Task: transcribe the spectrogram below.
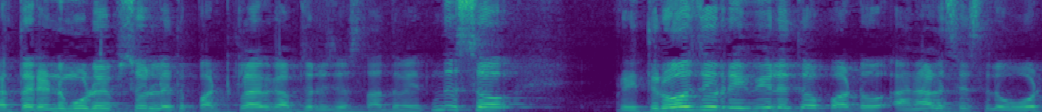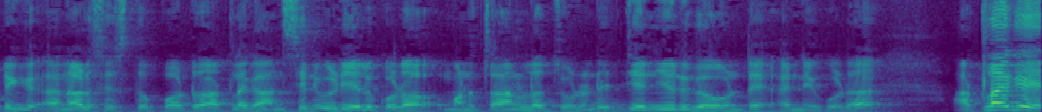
గత రెండు మూడు ఎపిసోడ్లు అయితే పర్టికులర్గా అబ్జర్వ్ చేస్తే అర్థమవుతుంది. సో ప్రతిరోజు రివ్యూలతో పాటు అనాలిసిస్లో ఓటింగ్ అనాలిసిస్తో పాటు అట్లాగే అన్సీన్ వీడియోలు కూడా మన ఛానల్లో చూడండి. జెన్యున్గా ఉంటాయి అన్నీ కూడా. అట్లాగే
